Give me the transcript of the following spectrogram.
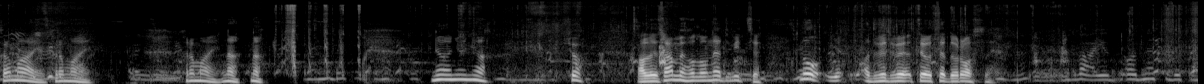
Хромай, хромай. Хромай, на, на. Ня-ня-ня. Все. Але саме головне, дивіться. Ну, а дві, дві, це оце доросле. Два, і одне сюди там.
